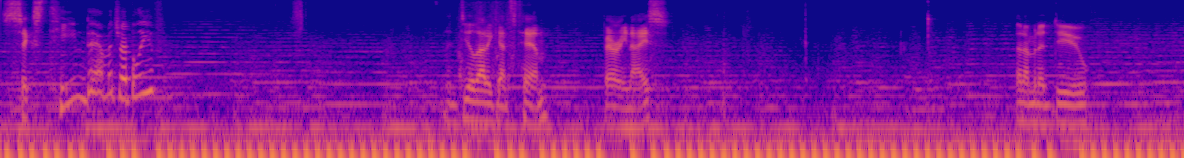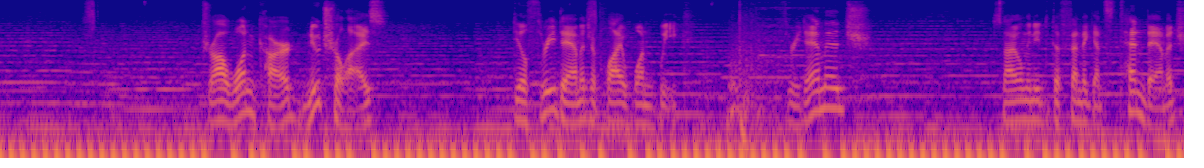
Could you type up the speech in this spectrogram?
16 damage, I believe? And deal that against him. Very nice. And I'm going to do... Draw one card, neutralize, deal three damage, apply one weak. Three damage. So now I only need to defend against 10 damage.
